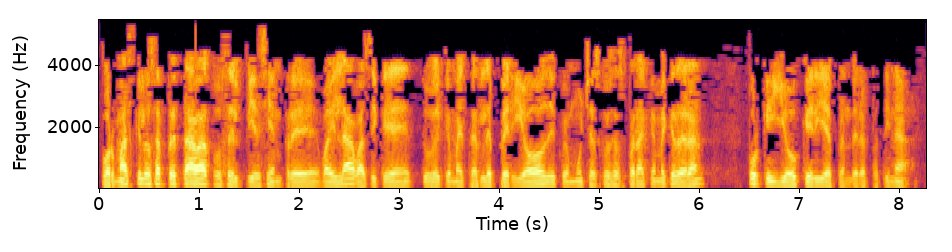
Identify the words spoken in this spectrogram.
Por más que los apretaba, pues el pie siempre bailaba, así que tuve que meterle periódico y muchas cosas para que me quedaran, porque yo quería aprender a patinar.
